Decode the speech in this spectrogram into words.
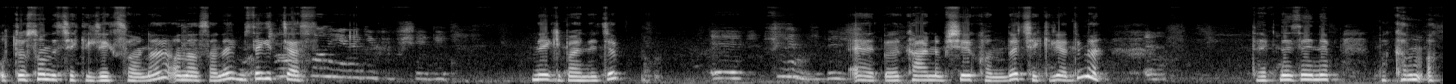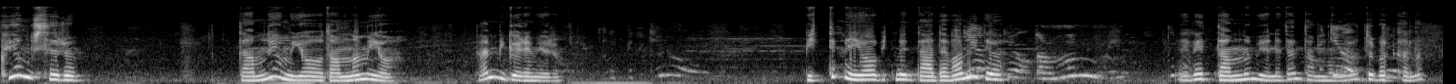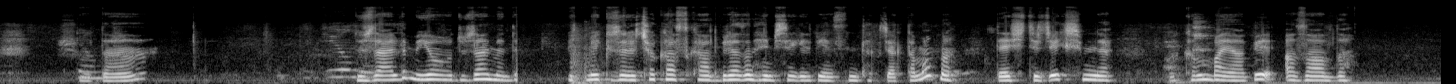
Ultrason da çekilecek sonra. Ondan sonra evimize gideceğiz. Son yine gibi bir şey değil. Ne gibi anneciğim? Ee, film gibi. Evet böyle karnı bir şey konuda çekiliyor değil mi? Evet. Defne Zeynep bakalım akıyor mu serum? Damlıyor mu? Yo damlamıyor. Ben mi göremiyorum? Bitti mi? Yo bitmedi daha devam ediyor. Tamam mı? Evet damlamıyor. Neden damlamıyor? Dur bakalım. Şurada. Düzeldi mi? Yo düzelmedi. Bitmek üzere çok az kaldı. Birazdan hemşire gelip yenisini takacak tamam mı? Değiştirecek şimdi. Bakalım bayağı bir azaldı.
